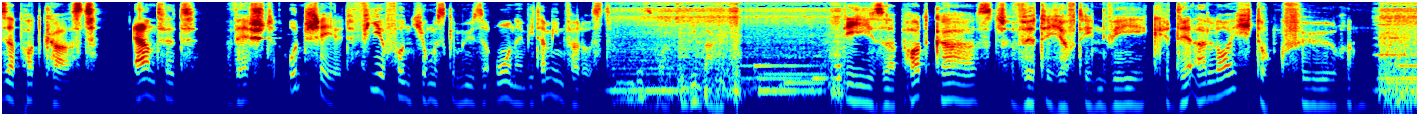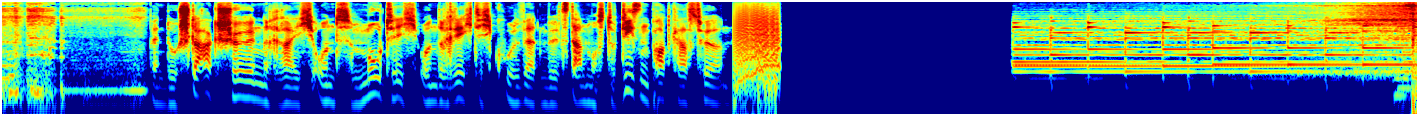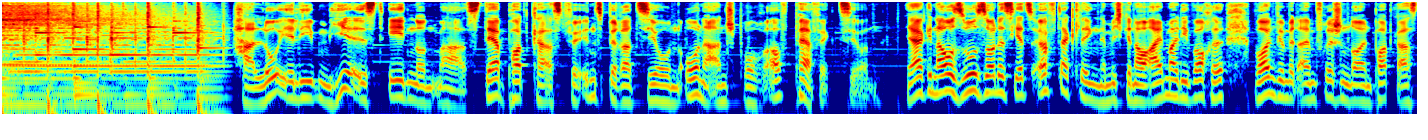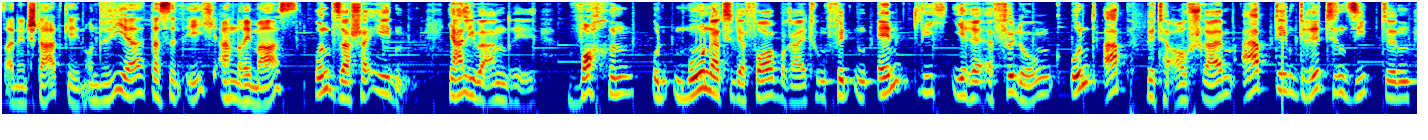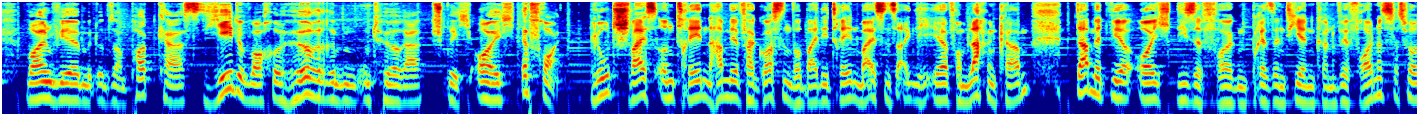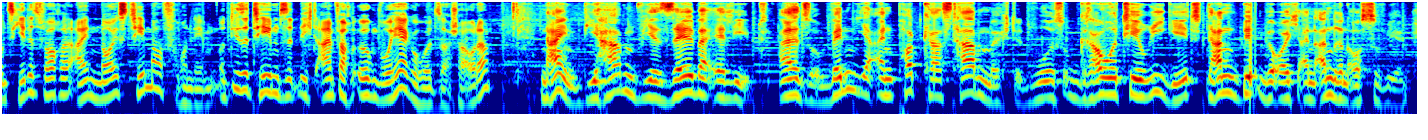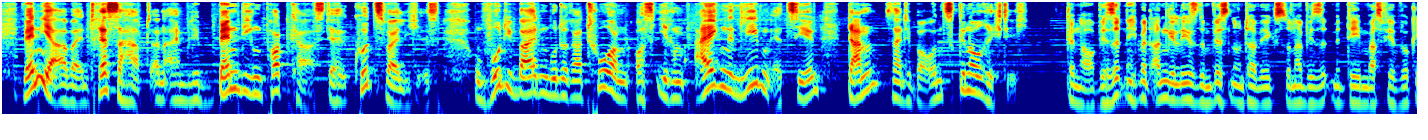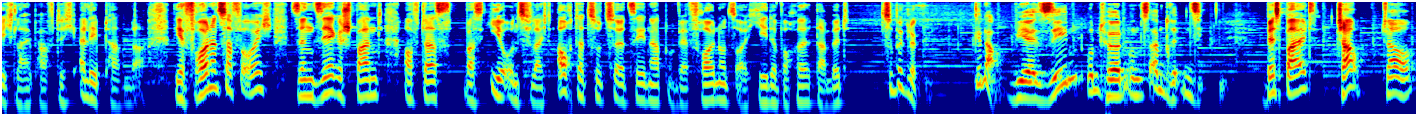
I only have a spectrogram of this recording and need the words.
Dieser Podcast erntet, wäscht und schält vier Pfund junges Gemüse ohne Vitaminverlust. Dieser Podcast wird dich auf den Weg der Erleuchtung führen. Wenn du stark, schön, reich und mutig und richtig cool werden willst, dann musst du diesen Podcast hören. Hallo ihr Lieben, hier ist Eden und Mars, der Podcast für Inspiration ohne Anspruch auf Perfektion. Ja, genau so soll es jetzt öfter klingen, nämlich genau einmal die Woche wollen wir mit einem frischen neuen Podcast an den Start gehen. Und wir, das sind ich, André Maas und Sascha Eden. Ja, lieber André, Wochen und Monate der Vorbereitung finden endlich ihre Erfüllung und ab, bitte aufschreiben, ab dem 3.7. wollen wir mit unserem Podcast jede Woche Hörerinnen und Hörer, sprich euch, erfreuen. Blut, Schweiß und Tränen haben wir vergossen, wobei die Tränen meistens eigentlich eher vom Lachen kamen, damit wir euch diese Folgen präsentieren können. Wir freuen uns, dass wir uns jedes Woche ein neues Thema vornehmen. Und diese Themen sind nicht einfach irgendwo hergeholt, Sascha, oder? Nein, die haben wir selber erlebt. Also, wenn ihr einen Podcast haben möchtet, wo es um graue Theorie geht, dann bitten wir euch, einen anderen auszuwählen. Wenn ihr aber Interesse habt an einem lebendigen Podcast, der kurzweilig ist und wo die beiden Moderatoren aus ihrem eigenen Leben Leben erzählen, dann seid ihr bei uns genau richtig. Genau, wir sind nicht mit angelesenem Wissen unterwegs, sondern wir sind mit dem, was wir wirklich leibhaftig erlebt haben da. Wir freuen uns auf euch, sind sehr gespannt auf das, was ihr uns vielleicht auch dazu zu erzählen habt und wir freuen uns, euch jede Woche damit zu beglücken. Genau, wir sehen und hören uns am 3.7. Bis bald, ciao. Ciao.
